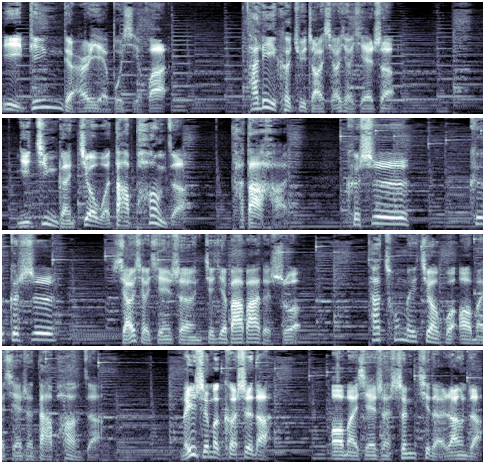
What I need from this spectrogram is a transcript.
一丁点儿也不喜欢。他立刻去找小小先生。你竟敢叫我大胖子！他大喊。可是，可可是，小小先生结结巴巴地说：“他从没叫过傲慢先生大胖子。”没什么可是的，傲慢先生生气地嚷着。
